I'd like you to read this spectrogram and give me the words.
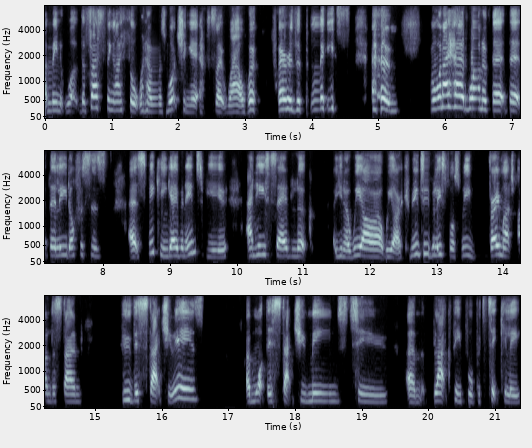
I mean, what the first thing I thought when I was watching it, I was like, "Wow, where, where are the police?" Um, but when I heard one of the, the, the lead officers uh, speaking, gave an interview, and he said, "Look, you know, we are we are a community police force. We very much understand who this statue is and what this statue means to um, black people, particularly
